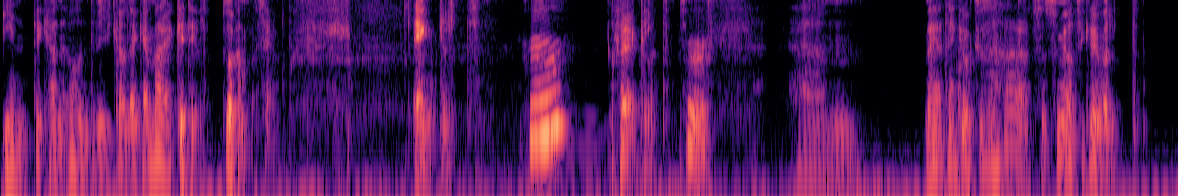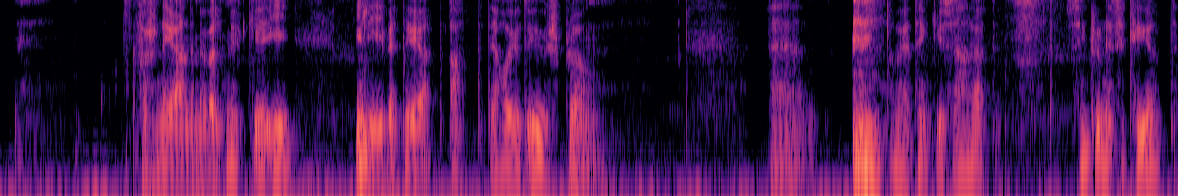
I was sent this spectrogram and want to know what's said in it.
inte kan undvika att lägga märke till. Så kan man säga. Enkelt. Mm. Förenklat. Mm. Um, men jag tänker också så här, att, som jag tycker är väldigt fascinerande med väldigt mycket i, i livet är att, att det har ju ett ursprung. Uh, och jag tänker ju så här att synkronicitet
